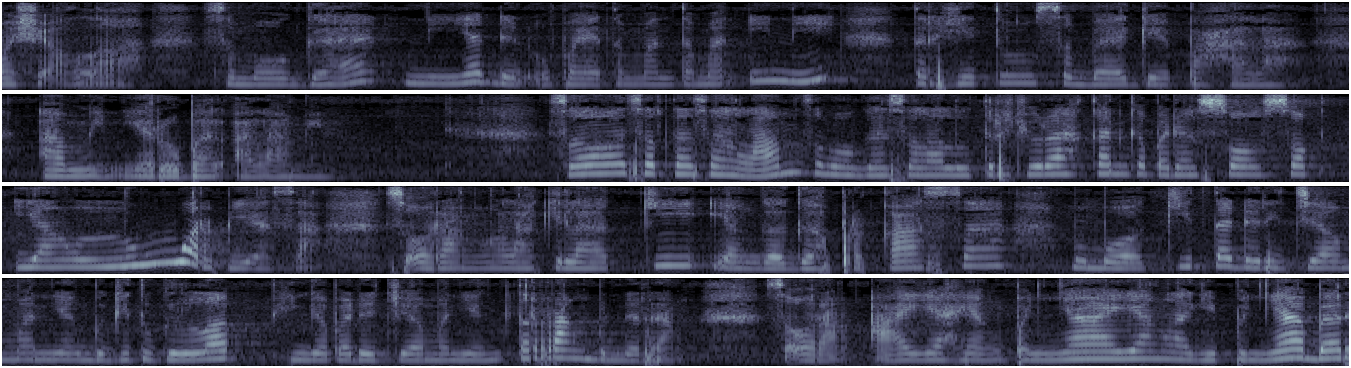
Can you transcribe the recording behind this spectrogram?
Masya Allah, semoga niat dan upaya teman-teman ini terhitung sebagai pahala. Amin ya Robbal 'Alamin. Salawat serta salam semoga selalu tercurahkan kepada sosok yang luar biasa. Seorang laki-laki yang gagah perkasa Membawa kita dari zaman yang begitu gelap hingga pada zaman yang terang benderang. Seorang ayah yang penyayang lagi penyabar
